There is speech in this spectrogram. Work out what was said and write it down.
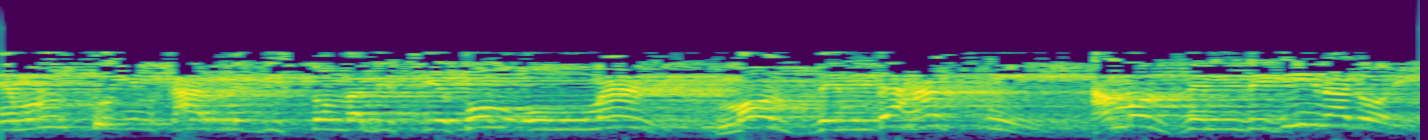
امروز تو این قرن بیستم و بیست یکم عموما ما زنده هستیم اما زندگی نداریم.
